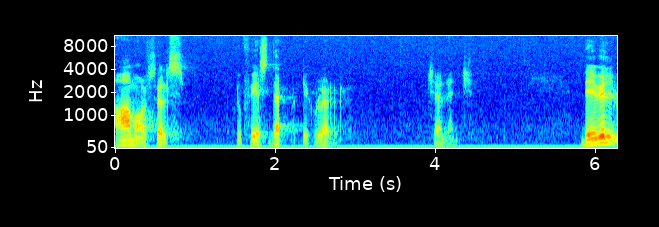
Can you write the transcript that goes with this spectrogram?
arm ourselves to face that particular challenge. They will,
